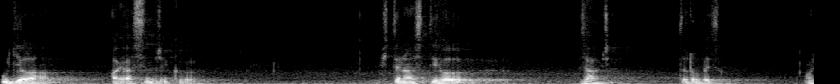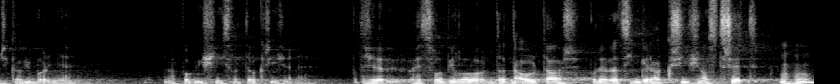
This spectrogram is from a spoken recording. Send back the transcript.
udělám. A já jsem řekl, 14. září to dovezu. On říkal, výborně, na povýšení svatého kříže ne. Protože heslo bylo dát na oltář podle Ratzingera kříž na střed uh-huh.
